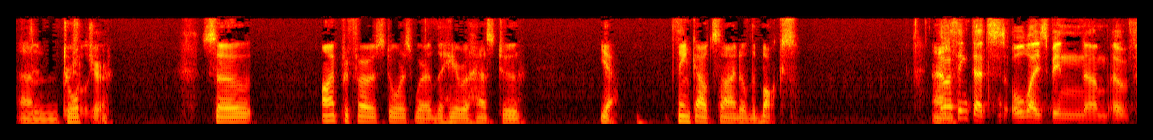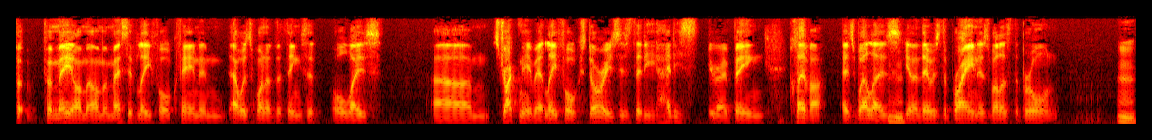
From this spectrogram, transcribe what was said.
and torture. So I prefer stories where the hero has to, yeah, think outside of the box. No, I think that's always been um, uh, for for me. I'm I'm a massive Lee Falk fan, and that was one of the things that always um, struck me about Lee Falk's stories is that he had his hero being clever as well as mm. you know there was the brain as well as the brawn. Mm.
